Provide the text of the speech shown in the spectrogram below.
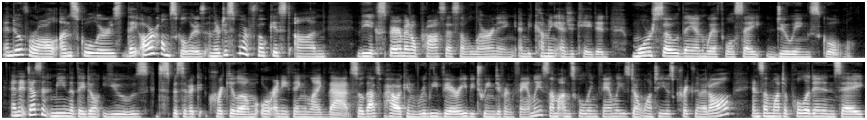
And overall, unschoolers, they are homeschoolers and they're just more focused on the experimental process of learning and becoming educated more so than with, we'll say, doing school. And it doesn't mean that they don't use specific curriculum or anything like that. So that's how it can really vary between different families. Some unschooling families don't want to use curriculum at all, and some want to pull it in and say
